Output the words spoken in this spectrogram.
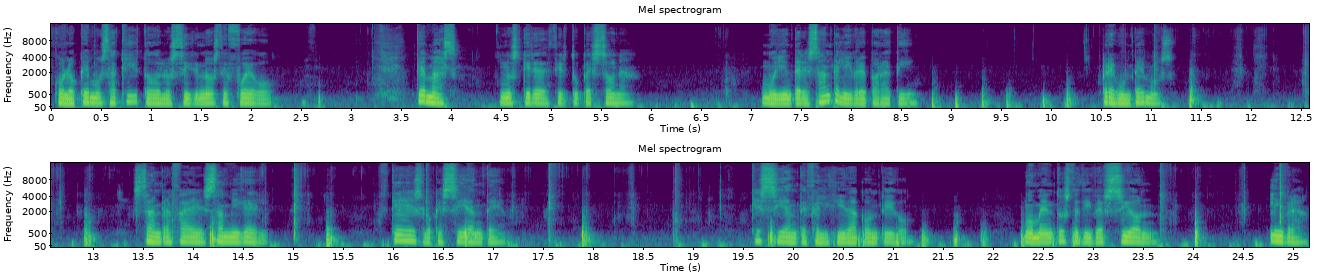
Coloquemos aquí todos los signos de fuego. ¿Qué más nos quiere decir tu persona? Muy interesante, libre para ti. Preguntemos. San Rafael, San Miguel, ¿qué es lo que siente? ¿Qué siente felicidad contigo? Momentos de diversión. Libra,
